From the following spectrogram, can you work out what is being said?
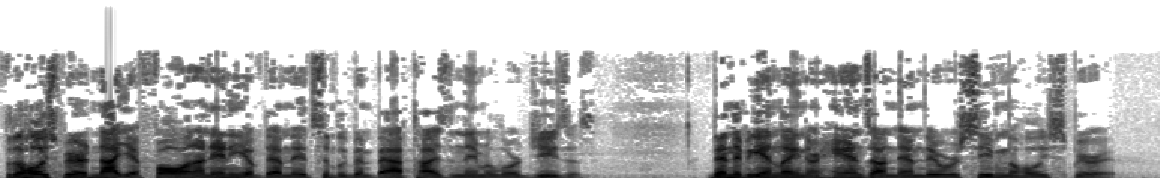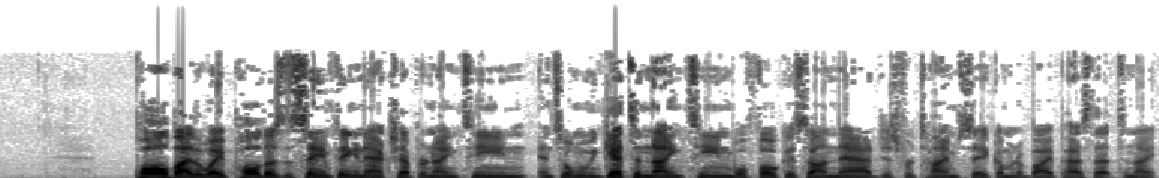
For the Holy Spirit had not yet fallen on any of them, they had simply been baptized in the name of the Lord Jesus. Then they began laying their hands on them, they were receiving the Holy Spirit. Paul, by the way, Paul does the same thing in Acts chapter 19, and so when we get to 19, we'll focus on that. Just for time's sake, I'm going to bypass that tonight.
